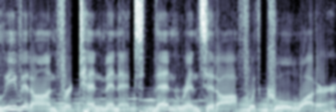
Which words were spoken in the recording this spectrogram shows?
Leave it on for 10 minutes, then rinse it off with cool water.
